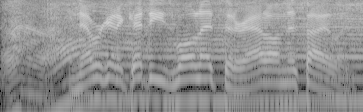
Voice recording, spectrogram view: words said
Now we're gonna cut these walnuts that are out on this island.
